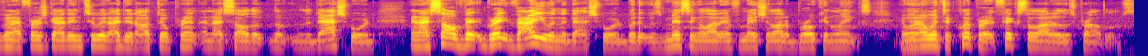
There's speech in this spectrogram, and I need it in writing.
when I first got into it, I did Octoprint and I saw the, the, the dashboard and I saw ve- great value in the dashboard, but it was missing a lot of information, a lot of broken links. And when I went to Klipper, it fixed a lot of those problems.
